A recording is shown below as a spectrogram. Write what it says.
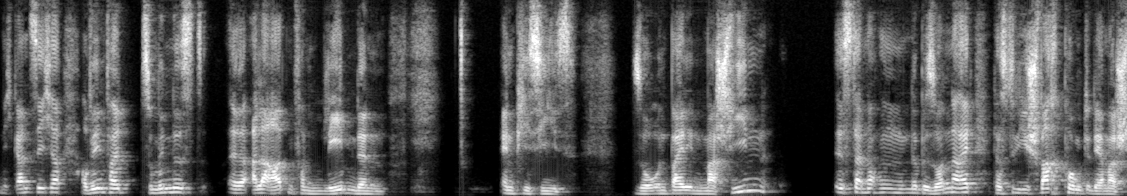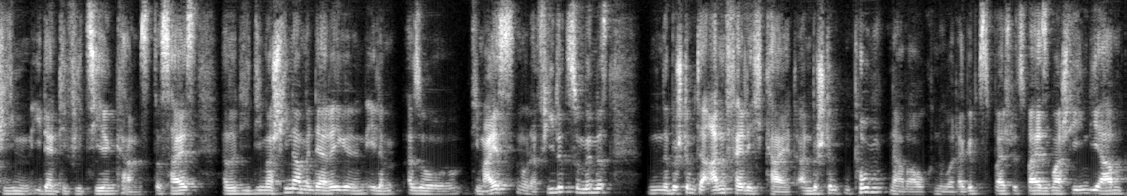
nicht ganz sicher. Auf jeden Fall zumindest äh, alle Arten von lebenden NPCs. So, und bei den Maschinen ist dann noch eine Besonderheit, dass du die Schwachpunkte der Maschinen identifizieren kannst. Das heißt, also die, die Maschinen haben in der Regel, ein Element, also die meisten oder viele zumindest, eine bestimmte Anfälligkeit an bestimmten Punkten aber auch nur. Da gibt es beispielsweise Maschinen, die haben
